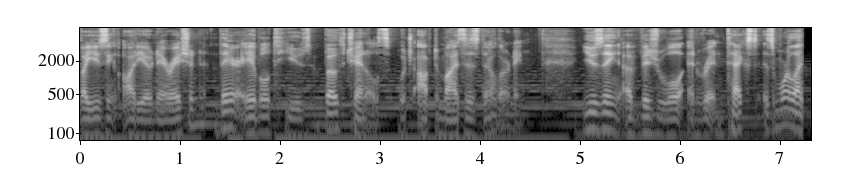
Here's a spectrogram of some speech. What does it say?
By using audio narration, they are able to use both channels, which optimizes their learning. Using a visual and written text is more like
